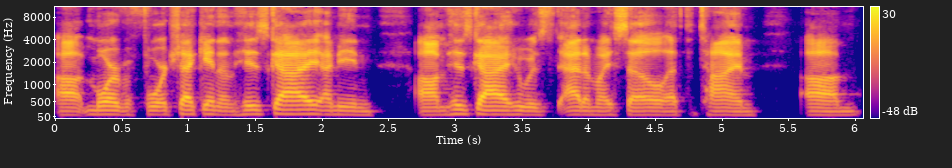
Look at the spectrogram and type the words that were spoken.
uh more of a forecheck in on his guy. I mean, um, his guy who was Adam Isel at the time, um,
